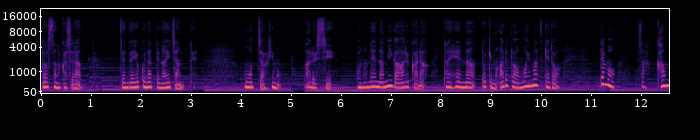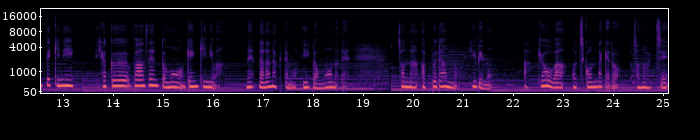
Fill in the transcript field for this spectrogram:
どうしたのかしらって全然良くなってないじゃんって思っちゃう日もあるしこのね波があるから大変な時もあるとは思いますけどでもさ完璧に100%も元気にはねならなくてもいいと思うのでそんなアップダウンの日々もあ今日は落ち込んだけどそのうち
